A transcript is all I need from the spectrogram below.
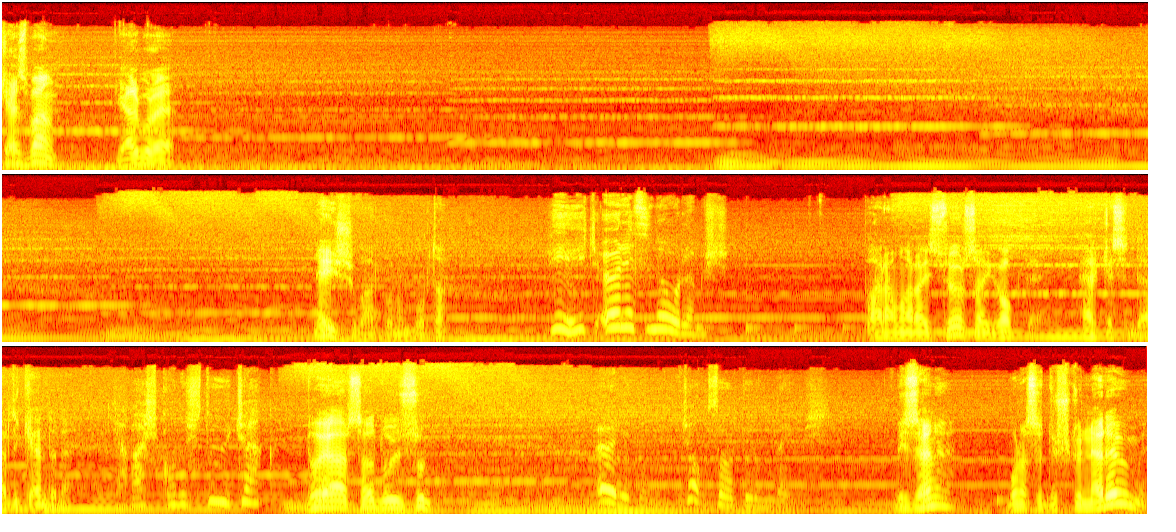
Kezban, gel buraya. Ne işi var bunun burada? Hiç öylesine uğramış. Para mara istiyorsa yok de. Herkesin derdi kendine. Yavaş konuş duyacak. Duyarsa duysun. Öyle deme. Çok zor durumdaymış. Bize ne? Burası düşkünler evi mi?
